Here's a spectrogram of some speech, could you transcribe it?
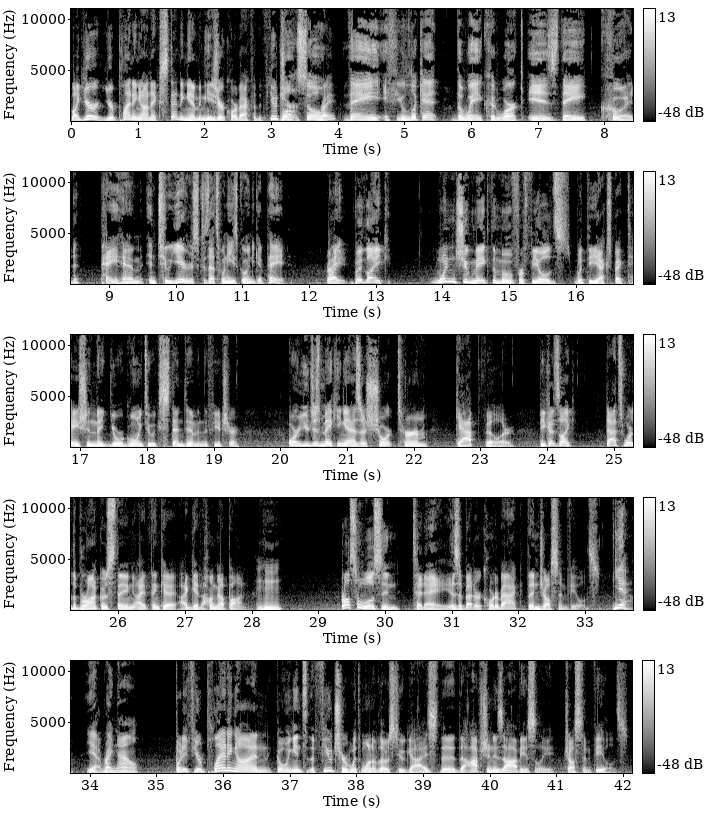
Like you're you're planning on extending him, and he's your quarterback for the future. Well, so right? they, if you look at the way it could work, is they could pay him in two years because that's when he's going to get paid, right? But like, wouldn't you make the move for Fields with the expectation that you're going to extend him in the future? Or are you just making it as a short term gap filler? Because, like, that's where the Broncos thing I think I, I get hung up on. Mm-hmm. Russell Wilson today is a better quarterback than Justin Fields. Yeah, yeah. Right now, But if you're planning on going into the future with one of those two guys, the, the option is obviously Justin Fields.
